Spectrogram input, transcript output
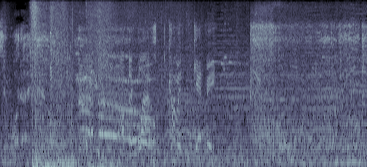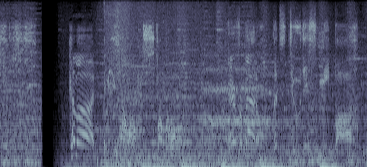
Is at what I do. Optic blast. Come and get me. Come on. Prepare for battle. Let's do this, meatball.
